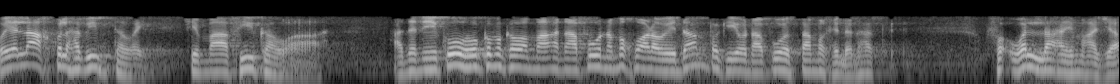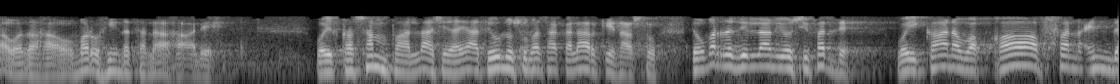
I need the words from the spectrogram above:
وی الله خپل حبیب ته وی چې معافی کوا ا د نیکو حکم کوا ما ناپو نه مخواړه وې دام پکې یو ناپو استا مخې لناس والله ما جاء وذها عمر حين تلاها عليه وای قسم په الله چې آیات یو صبح سا کلار کې ناسو د عمر رضی الله عنه یو صفت ده وای کان وقافا عند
